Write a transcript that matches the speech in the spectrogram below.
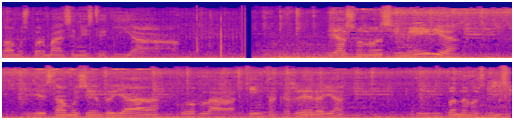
Vamos por más en este día. Ya son 11 y media y estamos yendo ya por la quinta carrera ya y donde nos dice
